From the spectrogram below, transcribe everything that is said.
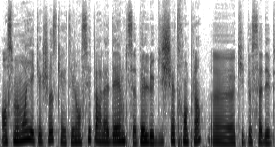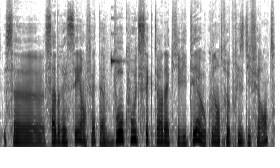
En ce moment, il y a quelque chose qui a été lancé par l'ADEME qui s'appelle le guichet tremplin, euh, qui peut s'adresser en fait à beaucoup de secteurs d'activité, à beaucoup d'entreprises différentes.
